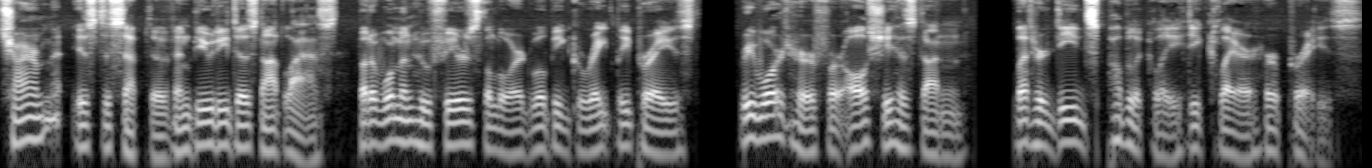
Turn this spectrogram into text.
Charm is deceptive, and beauty does not last, but a woman who fears the Lord will be greatly praised. Reward her for all she has done. Let her deeds publicly declare her praise.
